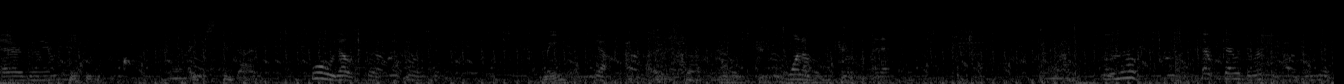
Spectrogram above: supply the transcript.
Yeah, they're doing everything. I just keep dying. Ooh, that was close. No, it's it. Me? Yeah. I just shot him. One of them. My next one. Oh no. That guy with the rifle. is really good.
